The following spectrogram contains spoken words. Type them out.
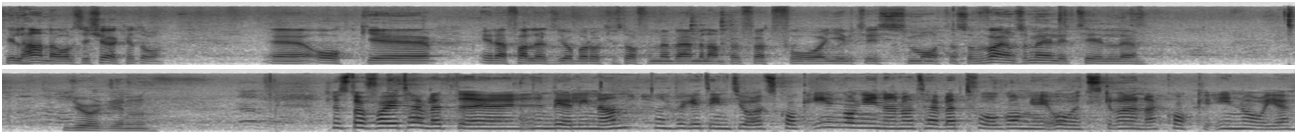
tillhandahålls i köket. Då. Eh, och eh, i det här fallet jobbar då Kristoffer med värmelampor för att få givetvis maten så varm som möjligt till eh, juryn. Kristoffer har ju tävlat eh, en del innan. Han har skickat in till Årets kock en gång innan och tävlat två gånger i Årets gröna kock i Norge.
